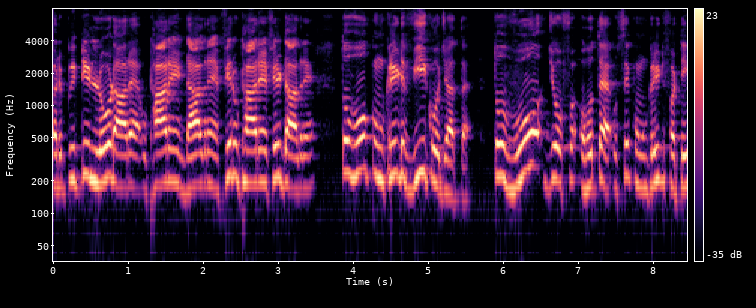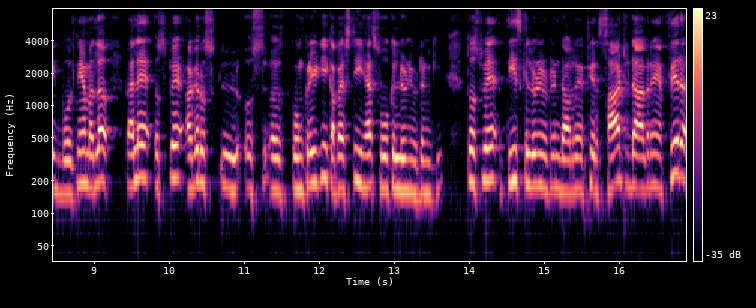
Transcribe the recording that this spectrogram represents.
रिपीटेड लोड आ रहा है, उठा रहे हैं, डाल रहे हैं, फिर उठा रहे हैं, फिर डाल रहे हैं तो वो कंक्रीट वीक हो जाता है। तो वो जो होता है, उसे कंक्रीट फटीक बोलते हैं। मतलब पहले उस पर अगर उस उस कंक्रीट की कैपेसिटी है सौ किलो न्यूटन की तो उस पर तीस किलो न्यूटन डाल रहे हैं, फिर साठ डाल रहे हैं, फिर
